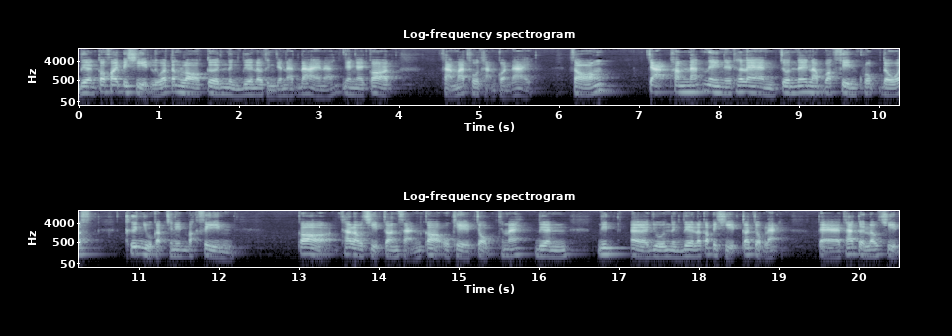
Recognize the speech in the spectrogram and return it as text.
เดือนก็ค่อยไปฉีด หรือว่าต้องรอเกินหนึ่งเดือนเราถึงจะนัดได้นะ ยังไงก็สามารถโทรถามก่อนได้สอง จะพำนักในเนเธอร์แลนด์จนได้รับวัคซีนครบโดส ขึ้นอยู่กับชนิดวัคซีน ก็ถ้าเราฉีดจอร์นสันก็โอเคจบใช่ไหมเดือนนิดเอ่ออยู่หนึ่งเดือนแล้วก็ไปฉีดก็จบแล้ว แต่ถ้าเกิดเราฉีด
